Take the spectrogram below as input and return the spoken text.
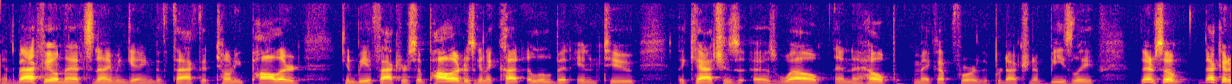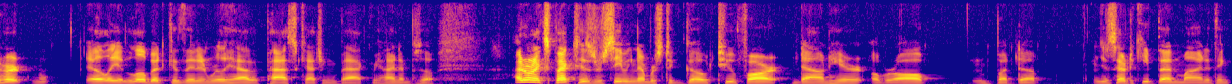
in the backfield. And that's not even getting to the fact that Tony Pollard can be a factor. So Pollard is going to cut a little bit into the catches as well and help make up for the production of Beasley there. So that could hurt Elliott a little bit because they didn't really have a pass catching back behind him. So I don't expect his receiving numbers to go too far down here overall, but uh, you just have to keep that in mind. I think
